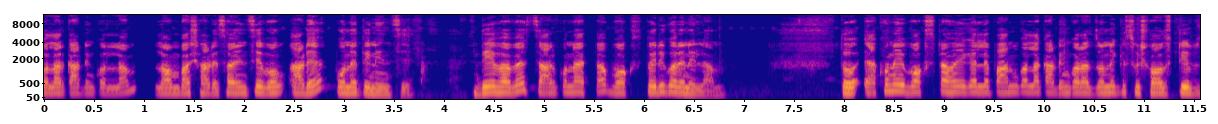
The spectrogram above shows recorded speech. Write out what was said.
গলার কাটিং করলাম। লম্বা সাড়ে ছয় ইঞ্চি এবং আড়ে পৌনে তিন ইঞ্চি। দিয়ে এভাবে চার কোনো একটা বক্স তৈরি করে নিলাম। তো এখন এই বক্সটা হয়ে গেলে পান গলা কাটিং করার জন্য কিছু সহজ টিপস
